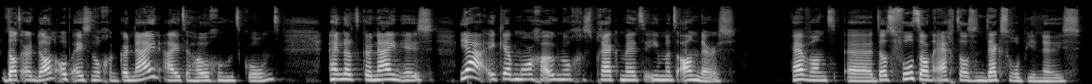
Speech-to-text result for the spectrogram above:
dat er dan opeens nog een konijn uit de hoge hoed komt. En dat konijn is, ja, ik heb morgen ook nog gesprek met iemand anders. Hè, want uh, dat voelt dan echt als een deksel op je neus.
